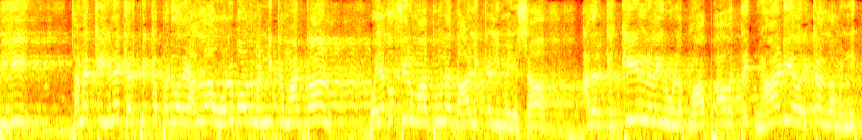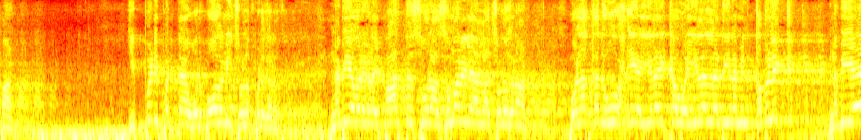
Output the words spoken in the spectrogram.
பிஹி தனக்கு இணை கற்பிக்கப்படுவதை அல்லாஹ் ஒருபோதும் மன்னிக்க மாட்டான். வயகுஃபிரு தூன தாலிக்கல் இமயஷா அதற்கு கீழ்நிலையில் உள்ள மா பாவத்தை நாடியவருக்கு அல்லாஹ் மன்னிப்பான். இப்படிப்பட்ட ஒரு போதனை சொல்லப்படுகிறது. நபி அவர்களை பார்த்து சூரா சுமரிலே அல்லாஹ் சொல்லுகிறான் உலக்கது ஊகிய இலைக்க ஓ இலல்லதீனமின் கபலிக். நபியே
